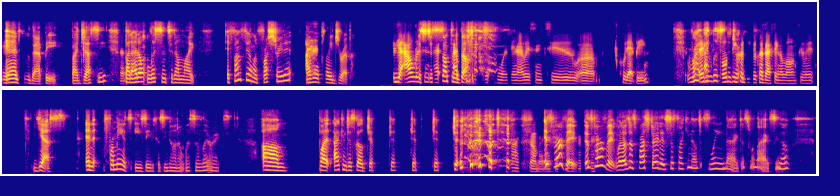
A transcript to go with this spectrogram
Yeah. and Who That Be by Jessi, Yeah. but I don't listen to them like if I'm feeling frustrated, I will play Drip. Yeah, I'll listen. It's just I- something I about listen that. it more than I listen to um, who that be. Right, I And listen to mostly Drip. could be because I sing along to it. Yes. And for me it's easy because you know I don't listen to lyrics. Um but I can just go drip drip. Uh, so many it's perfect. It's perfect. When I'm just frustrated, it's just like, you know, just lean back, just relax, you know.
